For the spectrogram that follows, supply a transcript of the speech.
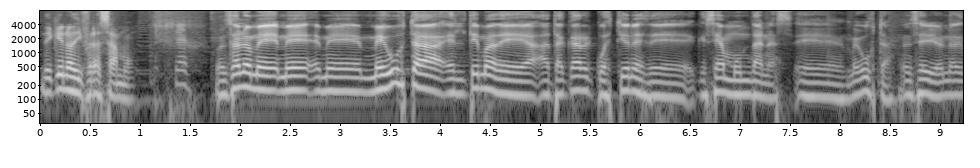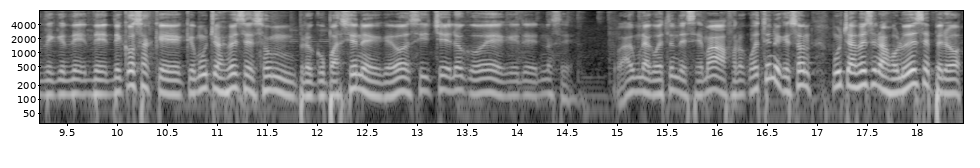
¿de qué nos disfrazamos? Claro. Gonzalo, me, me, me, me gusta el tema de atacar cuestiones de que sean mundanas. Eh, me gusta, en serio. ¿no? De, que- de, de- de cosas que, que muchas veces son preocupaciones que vos decís, che, loco, eh, que te- no sé. Alguna cuestión de semáforo, cuestiones que son muchas veces unas boludeces, pero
